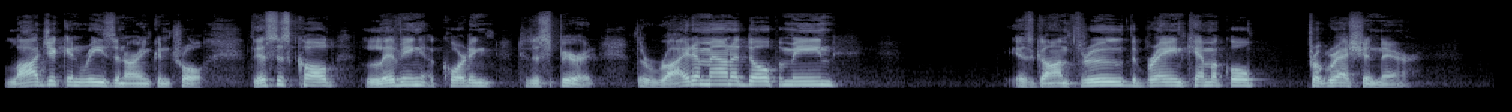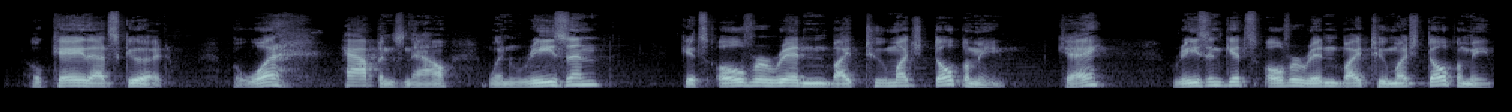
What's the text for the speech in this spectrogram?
Logic and reason are in control. This is called living according to the Spirit. The right amount of dopamine is gone through the brain chemical progression there. Okay, that's good. But what happens now when reason gets overridden by too much dopamine? Okay? Reason gets overridden by too much dopamine.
